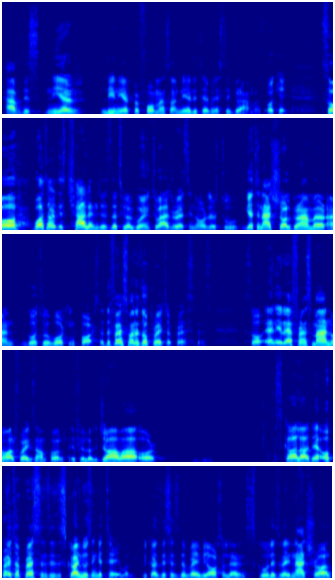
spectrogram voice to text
have this near linear performance on near deterministic grammars. Okay. So what are these challenges that we are going to address in order to get a natural grammar and go to a working parser? The first one is operator precedence. So any reference manual, for example, if you look Java or Scala, the operator precedence is described using a table because this is the way we also learn in school. It's very natural.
